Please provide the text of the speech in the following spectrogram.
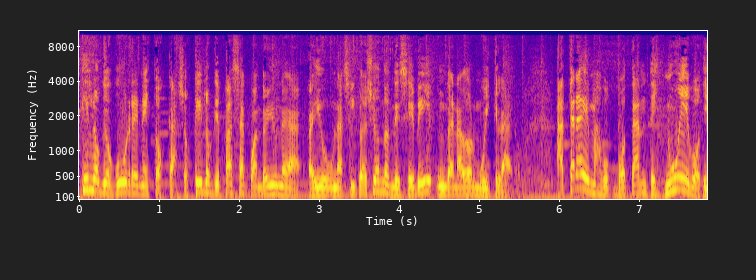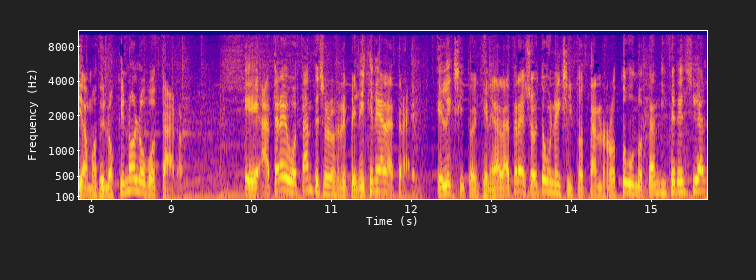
qué es lo que ocurre en estos casos, qué es lo que pasa cuando hay una, hay una situación donde se ve un ganador muy claro. Atrae más vo- votantes nuevos, digamos, de los que no lo votaron. Eh, atrae votantes o los repele. En general atrae. El éxito en general atrae, sobre todo un éxito tan rotundo, tan diferencial,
